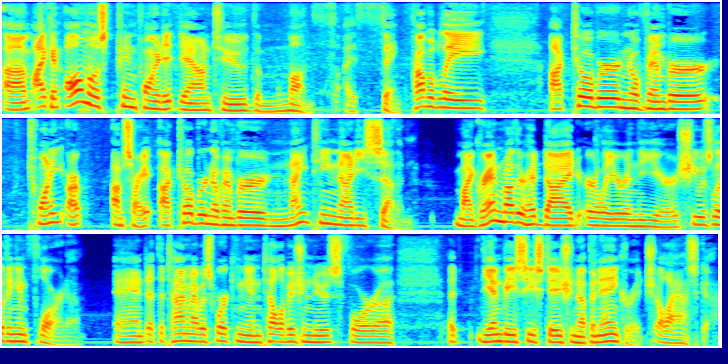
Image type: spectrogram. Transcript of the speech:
Um, I can almost pinpoint it down to the month. I think probably October, November twenty. Or, I'm sorry, October, November, 1997. My grandmother had died earlier in the year. She was living in Florida, and at the time, I was working in television news for uh, the NBC station up in Anchorage, Alaska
